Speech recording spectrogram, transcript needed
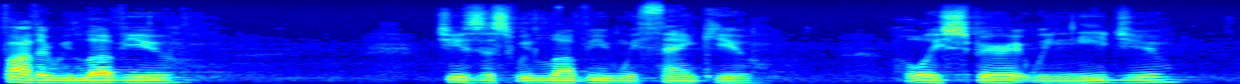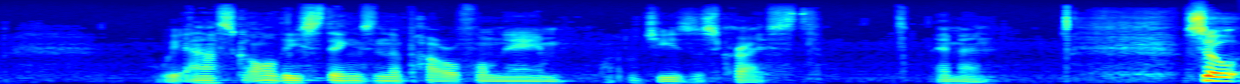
Father, we love you. Jesus, we love you and we thank you. Holy Spirit, we need you. We ask all these things in the powerful name of Jesus Christ. Amen. So,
